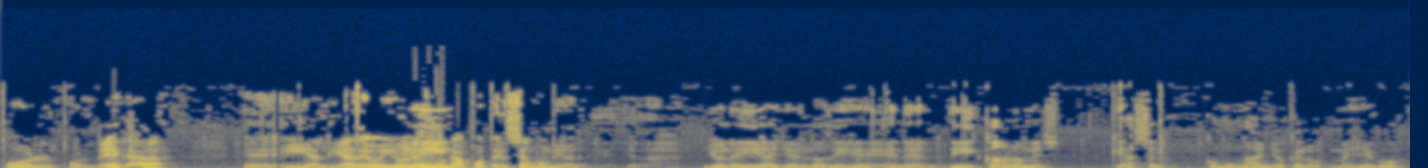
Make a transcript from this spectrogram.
por, por décadas. eh, y al día de hoy Yo es leí- una potencia mundial. Yo leí, ayer lo dije en el The Economist, que hace como un año que lo, me llegó,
